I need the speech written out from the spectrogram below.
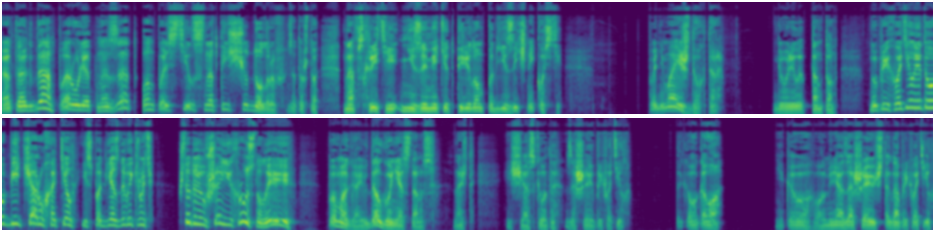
А тогда, пару лет назад, он польстился на тысячу долларов за то, что на вскрытии не заметит перелом подъязычной кости. — Понимаешь, доктор, — говорил этот Антон, — ну, прихватил этого бичару, хотел из подъезда выкинуть, что-то в шее хрустнуло, и... Помогай, в долгу не останусь. Значит, и сейчас кого-то за шею прихватил. Да кого-кого? Никого, он меня за шею еще тогда прихватил.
